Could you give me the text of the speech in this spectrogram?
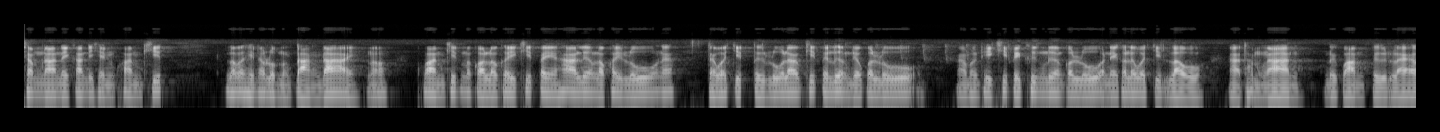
ชำนาญในการที่เห็นความคิด แล้วก็เห็นอารมณ์ต่างๆ ได้เนาะความคิดเมื่อก่อนเราเคยคิดไปห้าเรื่องเราค่อยรู้นะ แต่ว่าจิตตื่นรู้แล้วคิดไปเรื่องเดียวก็รู้บางทีคิดไปครึ่งเรื่องก็รู้ อันนี้เขาเรียกว่าจิตเราทำงานโดยความตื่นแล้ว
